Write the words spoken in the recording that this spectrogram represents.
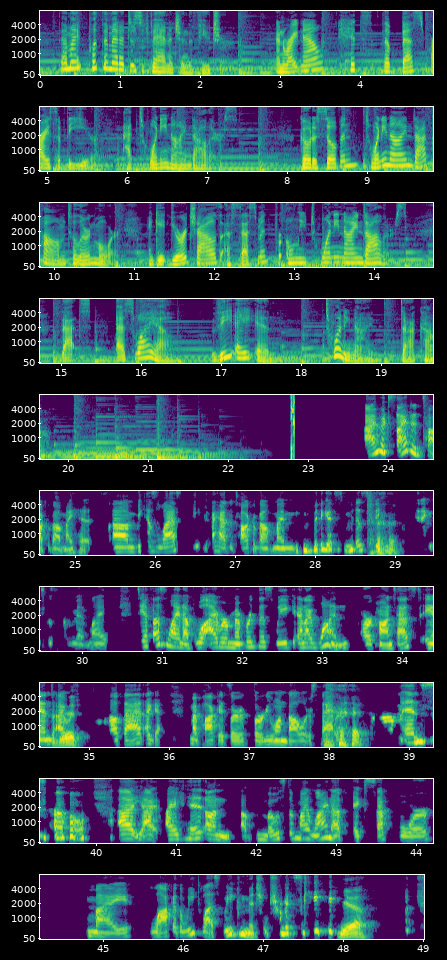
that might put them at a disadvantage in the future. And right now, it's the best price of the year at $29. Go to sylvan29.com to learn more and get your child's assessment for only $29. That's S Y L V A N 29.com. I'm excited to talk about my hits um, because last week I had to talk about my biggest miss being getting to submit my DFS lineup. Well, I remembered this week and I won our contest, and I was about that. I got my pockets are thirty one dollars fatter. um, and so, uh, yeah, I, I hit on uh, most of my lineup except for my lock of the week last week, Mitchell Trubisky. yeah,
